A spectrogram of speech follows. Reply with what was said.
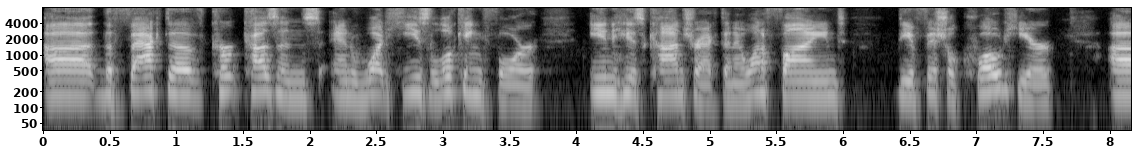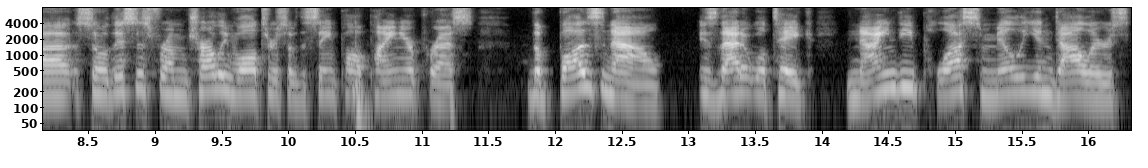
uh, the fact of Kirk Cousins and what he's looking for in his contract. And I want to find the official quote here. Uh, so this is from Charlie Walters of the St. Paul Pioneer Press. The buzz now is that it will take 90 plus million dollars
